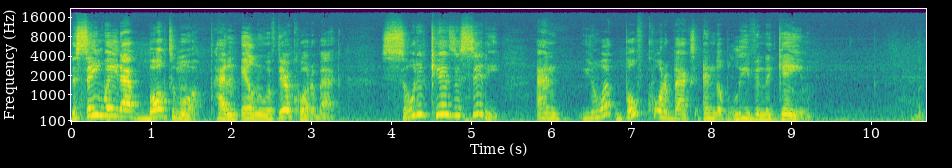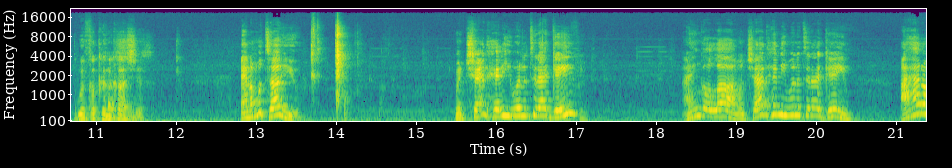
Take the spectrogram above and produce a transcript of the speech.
the same way that Baltimore had an ailment with their quarterback, so did Kansas City. And you know what? Both quarterbacks end up leaving the game with a concussion. And I'm gonna tell you, when Chad Henne went into that game, I ain't gonna lie. When Chad Henne went into that game, I had a,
